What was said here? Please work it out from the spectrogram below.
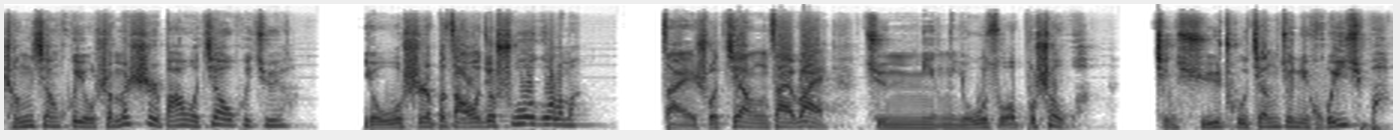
丞相会有什么事把我叫回去啊？有事不早就说过了吗？再说将在外，君命有所不受啊，请许褚将军你回去吧，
